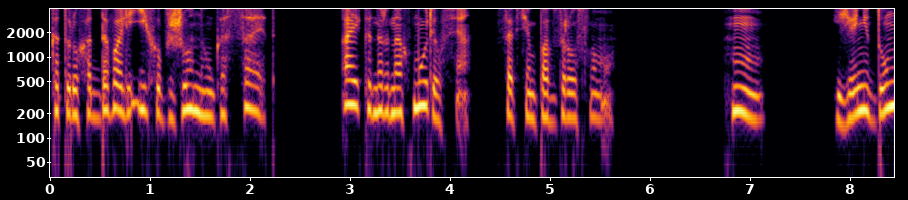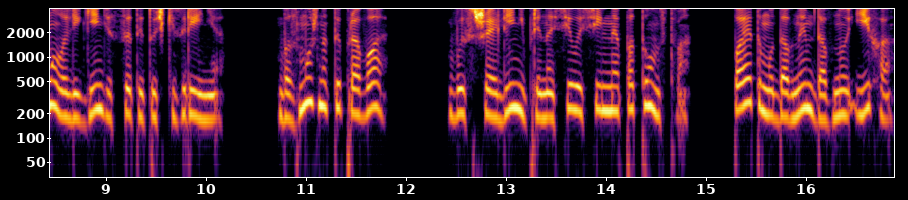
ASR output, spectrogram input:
которых отдавали Иха в жены, угасает. Айконор нахмурился, совсем по-взрослому. «Хм, я не думала о легенде с этой точки зрения. Возможно, ты права. Высшая линия приносила сильное потомство, поэтому давным-давно Иха,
